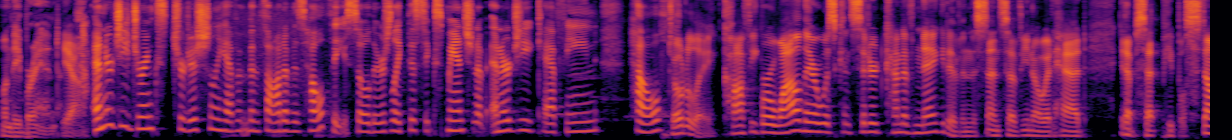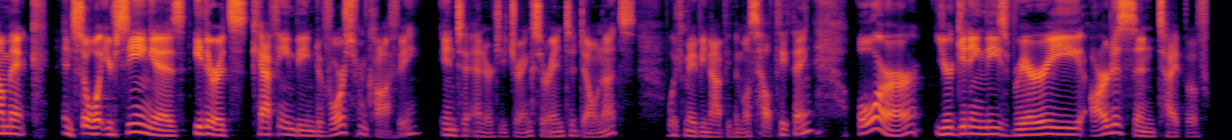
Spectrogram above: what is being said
when they brand. Yeah. Energy drinks traditionally haven't been thought of as healthy. So there's like this expansion of energy, caffeine, health. Totally. Coffee for a while there was considered kind of negative in the sense of, you know, it had it upset people's stomach. And so what you're seeing is either it's caffeine being divorced from coffee into energy drinks or into donuts, which maybe not be the most healthy thing, or you're getting these very artisan type of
